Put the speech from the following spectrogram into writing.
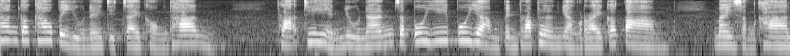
ท่านก็เข้าไปอยู่ในจิตใจของท่าน พระที่เห็นอยู่นั้นจะปู้ยี่ปู้ยำเป็นพระเพลิงอย่างไรก็ตาม ไม่สำคัญ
